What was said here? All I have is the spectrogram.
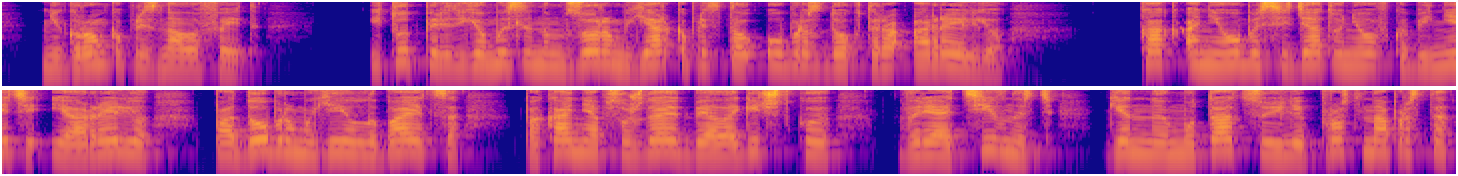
– негромко признала Фейт. И тут перед ее мысленным взором ярко предстал образ доктора Орельо. Как они оба сидят у него в кабинете, и Орельо по-доброму ей улыбается, пока не обсуждают биологическую вариативность, генную мутацию или просто-напросто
